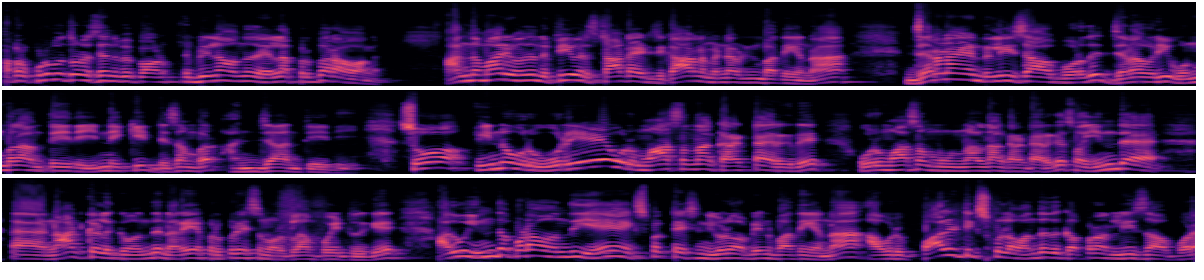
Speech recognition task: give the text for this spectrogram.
அப்புறம் குடும்பத்தோடு சேர்ந்து போய் பார்க்கணும். இப்படிலாம் வந்து எல்லாம் ப்ரிப்பேர் ஆவாங்க. அந்த மாதிரி வந்து இந்த ஃபீவர் ஸ்டார்ட் ஆயிடுச்சு. காரணம் என்ன அப்படின்னு பார்த்தீங்கன்னா ஜனநாயகன் ரிலீஸ் ஆக போகிறது ஜனவரி ஒன்பதாம் தேதி இன்னைக்கு டிசம்பர் அஞ்சாம் தேதி. ஸோ இன்னும் ஒரு ஒரே ஒரு மாதம் தான் கரெக்டாக இருக்குது. ஒரு மாதம் மூணு நாள் தான் கரெக்டாக இருக்குது ஸோ இந்த நாட்களுக்கு வந்து நிறைய ப்ரிப்பரேஷன் ஒர்க்லாம் போயிட்டுருக்கு. அதுவும் இந்த படம் வந்து ஏன் எக்ஸ்பெக்டேஷன் இவ்வளோ அப்படின்னு பார்த்தீங்கன்னா அவர் பாலிடிக்ஸ்குள்ளே வந்ததுக்கப்புறம் ரிலீஸ் ஆக போகிற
